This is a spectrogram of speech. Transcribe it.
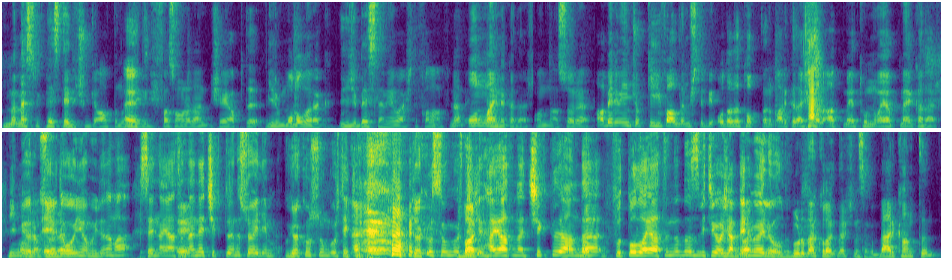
Master PES'teydi çünkü Ultimate Evet. Team FIFA sonradan şey yaptı. Bir mod olarak iyice beslemeye başladı falan filan. Online'a kadar ondan sonra. Ama benim en çok keyif aldığım işte bir odada toplanıp arkadaşlarla atmaya, turnuva yapmaya kadar. Bilmiyorum sonra- evde oynuyor muydun ama senin hayatında E- ne çıktığını söyleyeyim. Gökün Sungur Tekin. Gökün Sungur Bak. Tekin hayatından çıktığı anda futbol hayatınız bitiyor hocam. Benim Bak. öyle oldu. Buradan kulaklar çınlasın. Berkant'ın,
